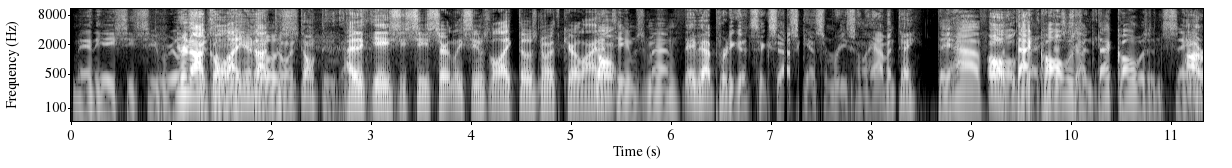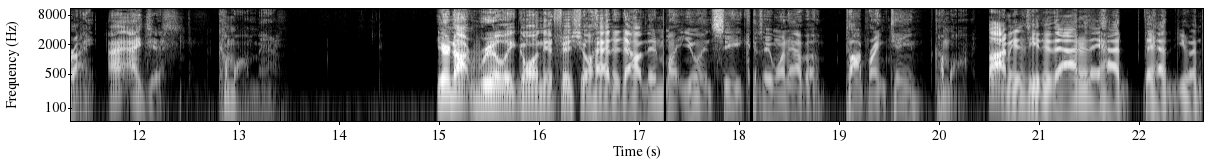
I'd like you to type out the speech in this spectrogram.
man, the ACC really You're not seems to going. like you're those. not doing. Don't do that. I think the ACC certainly seems to like those North Carolina Don't- teams, man. They've had pretty good success against them recently, haven't they? They have. Oh, okay. that call Just was checking. that call was insane. All right. I, I just come on, man. You're not really going. The official had it out, and then what? UNC because they want to have a top ranked team. Come on. Well, I mean, it's either that or they had they had UNC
